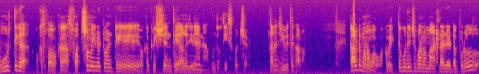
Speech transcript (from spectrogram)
పూర్తిగా ఒక ఒక స్వచ్ఛమైనటువంటి ఒక క్రిస్టియన్ థియాలజీని ఆయన ముందుకు తీసుకొచ్చాడు తన జీవితకాలంలో. కాబట్టి మనం ఒక- వ్యక్తి గురించి మనం మాట్లాడేటప్పుడు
